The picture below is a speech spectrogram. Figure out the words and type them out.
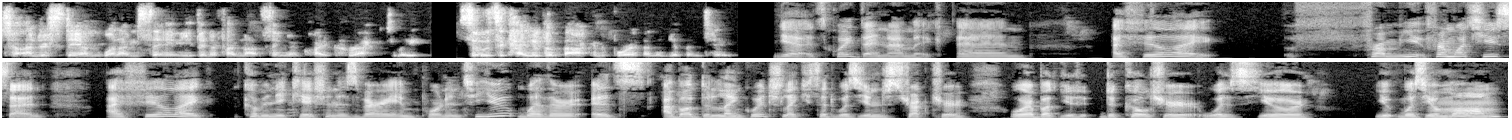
to understand what I'm saying, even if I'm not saying it quite correctly. So it's a kind of a back and forth and a give and take. Yeah, it's quite dynamic. And I feel like from you from what you said, I feel like communication is very important to you, whether it's about the language, like you said, was your structure, or about your, the culture, was your was your mom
